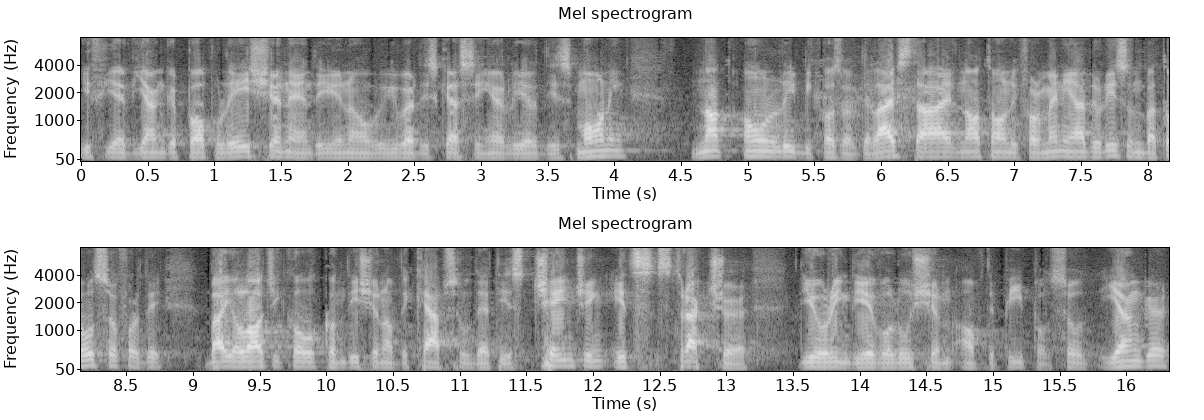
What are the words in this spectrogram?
if you have younger population, and you know, we were discussing earlier this morning, not only because of the lifestyle, not only for many other reasons, but also for the biological condition of the capsule that is changing its structure during the evolution of the people. So younger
